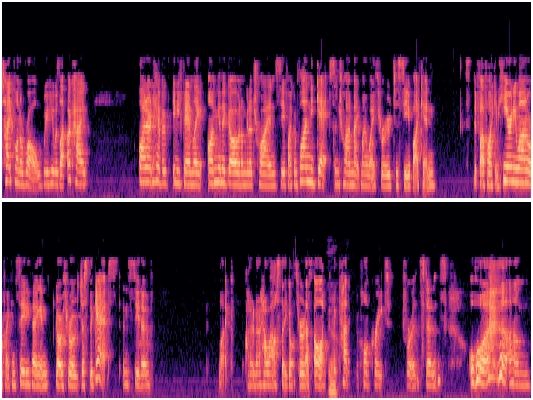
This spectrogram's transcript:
take on a role where he was like, okay, I don't have any family. I'm going to go and I'm going to try and see if I can find any gaps and try and make my way through to see if I can, if, if I can hear anyone or if I can see anything and go through just the gaps instead of like, I don't know how else they got through us. Oh, Yeah. the cutting of concrete, for instance, or, um,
